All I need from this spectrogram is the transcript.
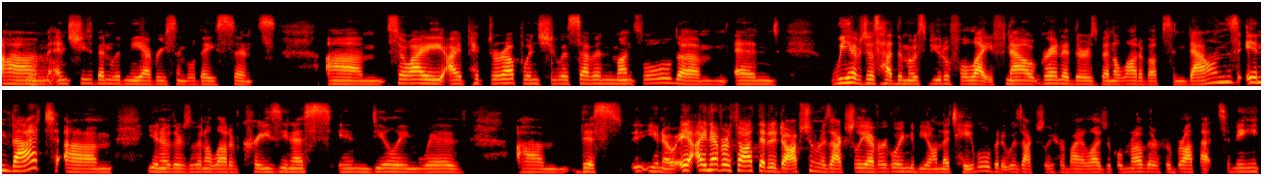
um, and she's been with me every single day since. Um, so I, I picked her up when she was seven months old, um, and we have just had the most beautiful life. Now, granted, there's been a lot of ups and downs in that. Um, you know, there's been a lot of craziness in dealing with um, this, you know, it, I never thought that adoption was actually ever going to be on the table, but it was actually her biological mother who brought that to me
